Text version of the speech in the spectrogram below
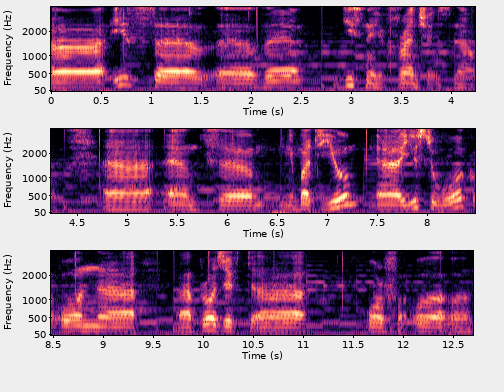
uh, is the Disney franchise now, uh, and um, but you uh, used to work on uh, a project Orpha, or, or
